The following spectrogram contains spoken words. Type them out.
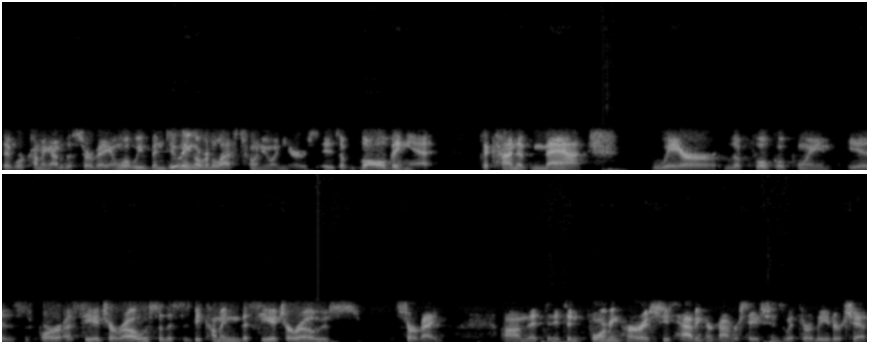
that were coming out of the survey. And what we've been doing over the last 21 years is evolving it to kind of match where the focal point is for a CHRO. So this is becoming the CHRO's survey. Um, it's, it's, informing her as she's having her conversations with her leadership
